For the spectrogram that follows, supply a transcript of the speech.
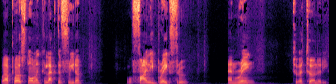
where personal and collective freedom will finally break through and ring to eternity.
